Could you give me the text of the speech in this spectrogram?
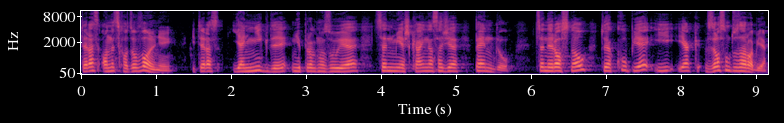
Teraz one schodzą wolniej. I teraz ja nigdy nie prognozuję cen mieszkań na zasadzie pędu. Ceny rosną, to ja kupię i jak wzrosną, to zarobię.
